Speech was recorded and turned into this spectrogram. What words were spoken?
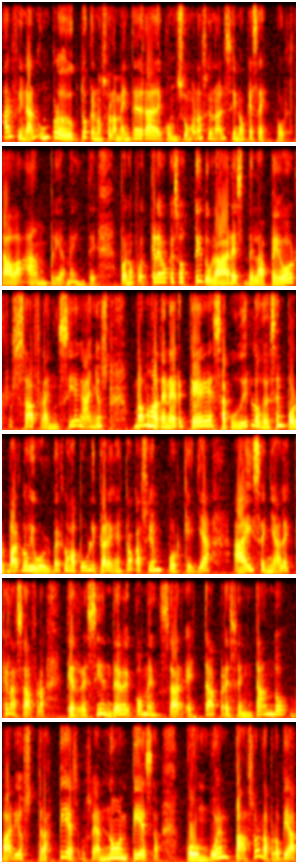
al final un producto que no solamente era de consumo nacional, sino que se exportaba ampliamente. Bueno, pues creo que esos titulares de la peor zafra en 100 años vamos a tener que sacudirlos, desempolvarlos y volverlos a publicar en esta ocasión porque ya hay señales que la zafra que recién debe comenzar está presentando varios traspiés, o sea, no empieza con buen paso la propia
